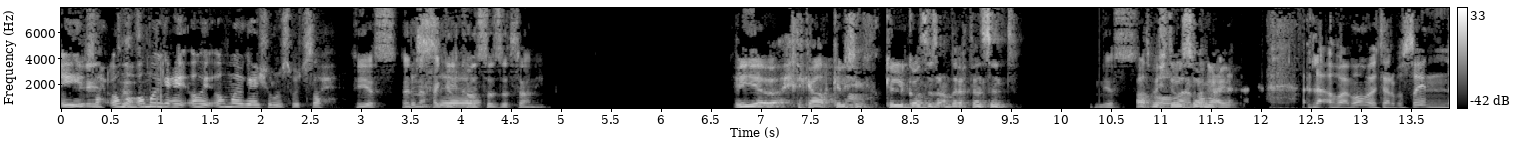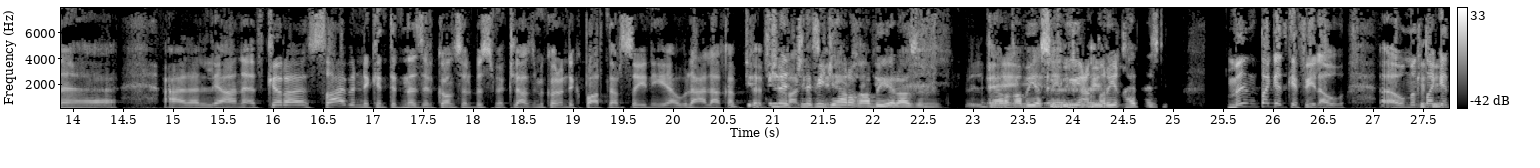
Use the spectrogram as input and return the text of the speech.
اي صح. هم هم قاعد هم قاعد ينشرون Switch صح؟ yes انه حق ال consoles الثانيين هي احتكار كل شيء آه. كل ال consoles عن طريق Tencent yes خلاص بيشترون سوني يعني لا هو عموما ترى بالصين آه، على اللي أنا أذكره صعب إنك أنت تنزل console باسمك. لازم يكون عندك partner صيني أو له علاقة بشراكة في جهة رقابيه لازم. جهة إيه، رقابيه صينية عن طريقها تنزل من طقه كفيل أو أو من كفيل. طقه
